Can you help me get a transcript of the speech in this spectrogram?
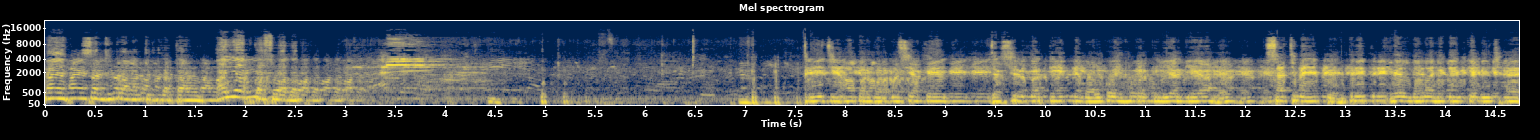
मैं सर जी को आमंत्रित करता हूँ। आइए आपका स्वागत। बीच यहाँ पर बरमसिया के जर्सी नंबर तीन ने बॉल को यहाँ पर क्लियर किया है। सच में बेहतरीन खेल दोनों ही टीम के बीच है।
